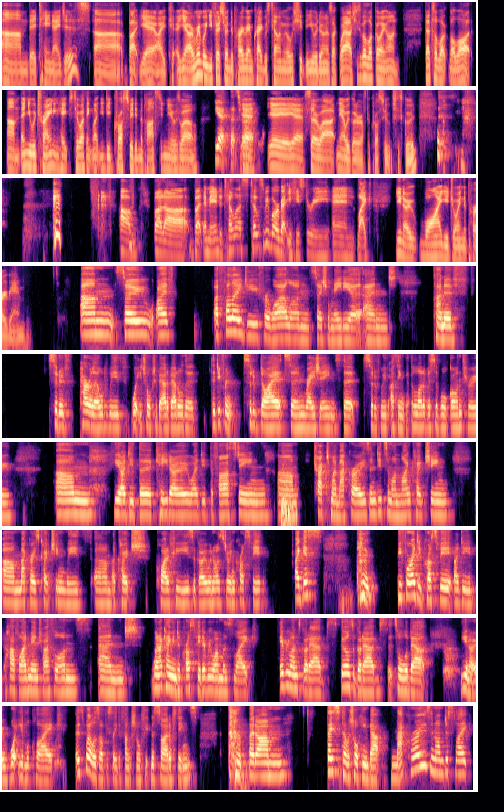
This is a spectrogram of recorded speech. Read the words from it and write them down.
um they're teenagers uh but yeah i yeah i remember when you first joined the program craig was telling me all the shit that you were doing i was like wow she's got a lot going on that's a lot a lot um and you were training heaps too i think like you did crossfit in the past didn't you as well yeah that's yeah right yeah yeah yeah so uh now we got her off the crossfit which is good um but uh but amanda tell us tell us a bit more about your history and like you know why you joined the program um, so I've I've followed you for a while on social media and kind of sort of paralleled with what you talked about about all the the different sort of diets and regimes that sort of we've I think a lot of us have all gone through. Um, yeah, I did the keto, I did the fasting, um, tracked my macros, and did some online coaching, um, macros coaching with um, a coach quite a few years ago when I was doing CrossFit. I guess before I did CrossFit, I did half Ironman triathlons. And when I came into CrossFit, everyone was like, everyone's got abs, girls have got abs. It's all about, you know, what you look like, as well as obviously the functional fitness side of things. but um, they, they were talking about macros, and I'm just like,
